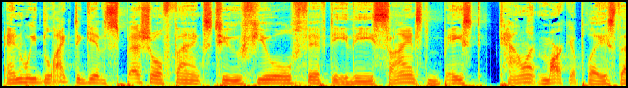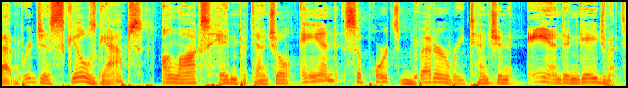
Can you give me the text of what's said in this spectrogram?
and we'd like to give special thanks to Fuel 50, the science based talent marketplace that bridges skills gaps, unlocks hidden potential, and supports better retention and engagement.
